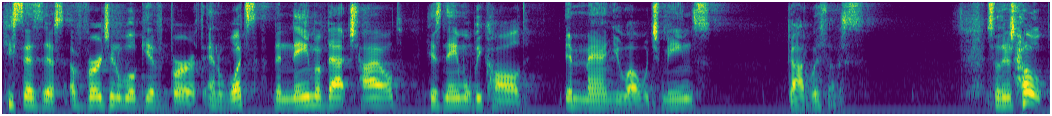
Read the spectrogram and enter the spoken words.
he says this A virgin will give birth. And what's the name of that child? His name will be called Emmanuel, which means God with us. So there's hope.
